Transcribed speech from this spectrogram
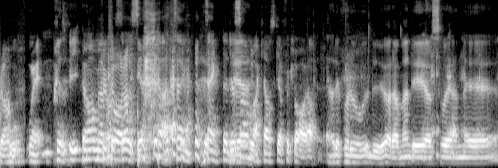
då? Och- och- precis, Ja, men Förklara. precis. Jag tänkte, tänkte detsamma kanske ska förklara. Ja, det får du, du göra, men det är alltså en eh,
